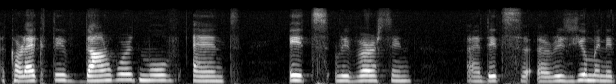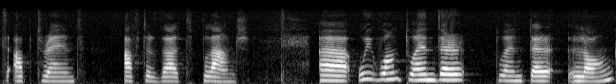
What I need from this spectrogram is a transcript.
a corrective downward move and it's reversing and it's uh, resuming its uptrend after that plunge. Uh, we want to enter to enter long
